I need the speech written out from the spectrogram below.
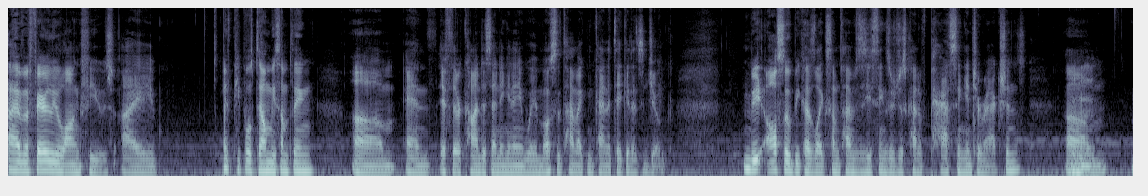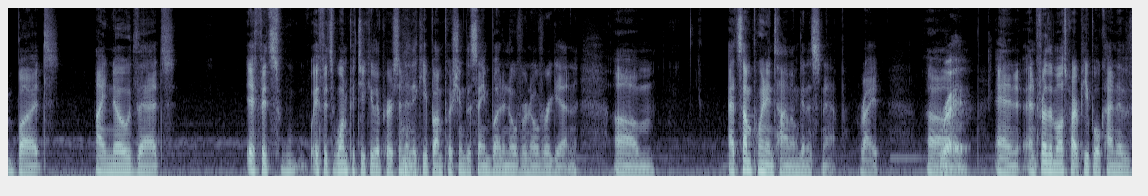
I have a fairly long fuse. I, if people tell me something, um, and if they're condescending in any way, most of the time I can kind of take it as a joke. Be, also because like sometimes these things are just kind of passing interactions, um, but I know that if it's if it's one particular person and they keep on pushing the same button over and over again, um, at some point in time I'm gonna snap, right? Um, Right. And and for the most part, people kind of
